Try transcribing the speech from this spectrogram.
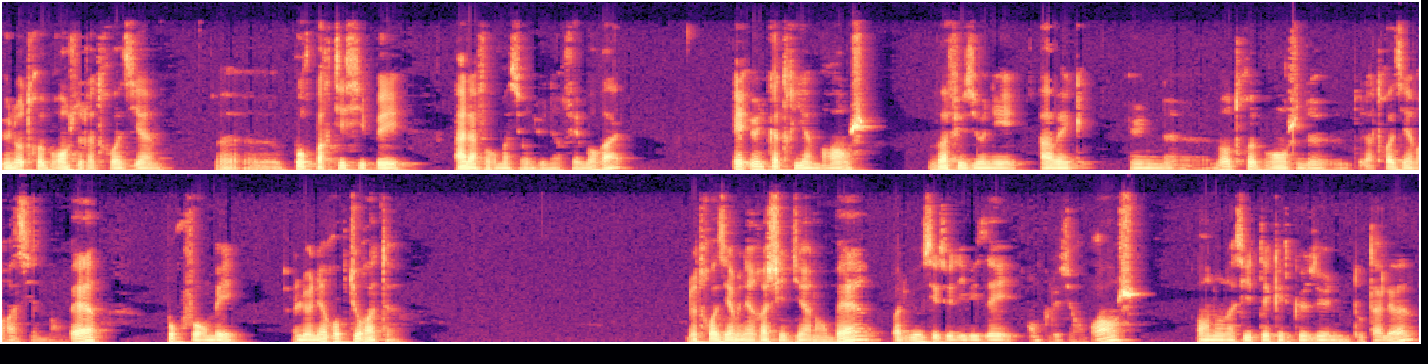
une autre branche de la troisième euh, pour participer à la formation du nerf fémoral. Et une quatrième branche va fusionner avec une, autre branche de, de la troisième racine lombaire pour former le nerf obturateur. Le troisième nerf rachidien lombaire va lui aussi se diviser en plusieurs branches. On en a cité quelques-unes tout à l'heure.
